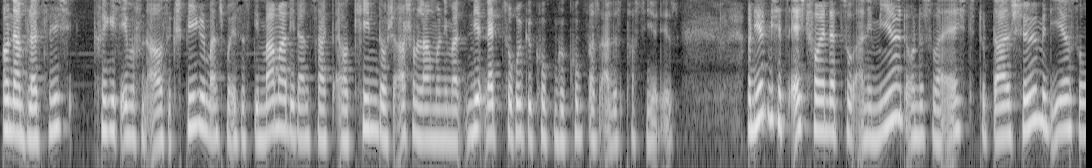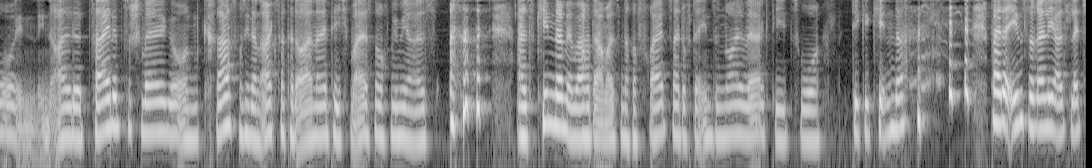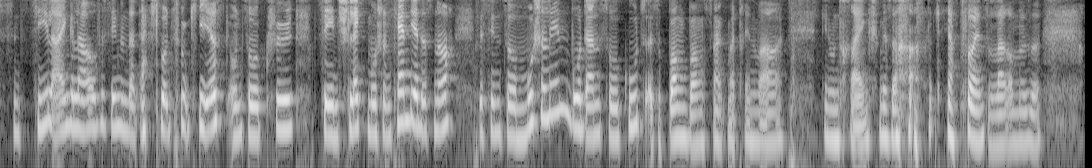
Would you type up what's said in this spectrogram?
Und dann plötzlich kriege ich eben von außen gespiegelt. Manchmal ist es die Mama, die dann sagt, aber Kind, du hast auch schon lange mal nicht, nicht zurückgeguckt und geguckt, was alles passiert ist. Und die hat mich jetzt echt vorhin dazu animiert und es war echt total schön mit ihr so in, in alte Zeiten zu schwelgen und krass, wo sie dann auch gesagt hat, oh Annette, ich weiß noch, wie wir als, als Kinder, wir waren damals in einer Freizeit auf der Insel Neuwerk, die zwei dicke Kinder bei der Inselrallye als letztes ins Ziel eingelaufen sind und dann erstmal zum Kiosk und so gefühlt zehn Schleckmuscheln. Kennt ihr das noch? Das sind so Muscheln, wo dann so gut, also Bonbons, sagt man, drin war in uns reingeschmissen haben. Ich habe vorhin so lachen müssen.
